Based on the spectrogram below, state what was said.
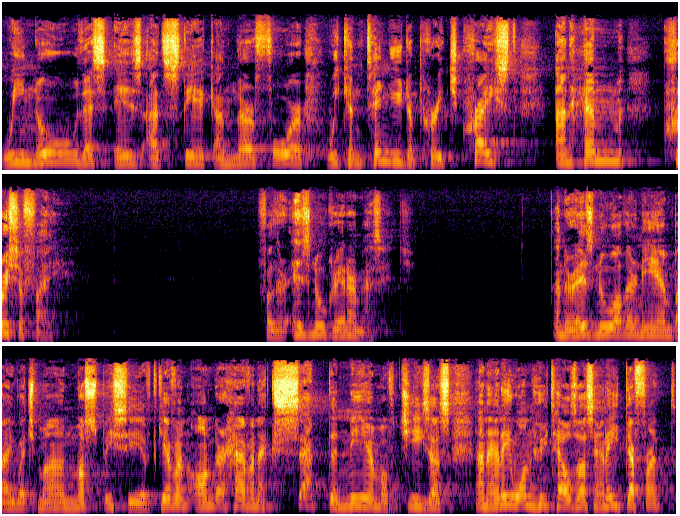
We know this is at stake, and therefore we continue to preach Christ and Him crucified. For there is no greater message. And there is no other name by which man must be saved, given under heaven except the name of Jesus. And anyone who tells us any different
